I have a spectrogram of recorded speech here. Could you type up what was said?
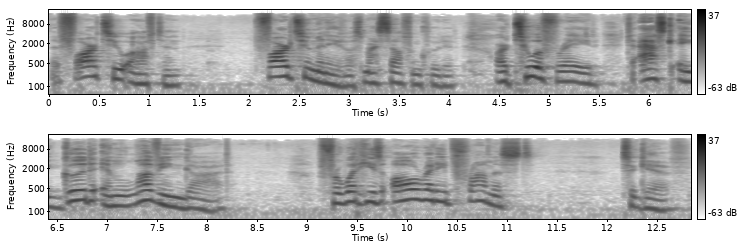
That far too often, far too many of us, myself included, are too afraid to ask a good and loving God for what He's already promised to give.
